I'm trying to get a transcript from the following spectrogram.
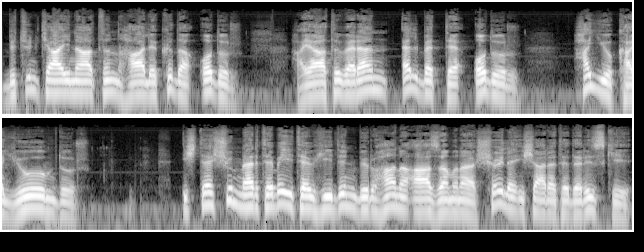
bütün kainatın halıkı da odur. Hayatı veren elbette odur. Hayyu kayyumdur. İşte şu mertebe-i tevhidin bürhan-ı azamına şöyle işaret ederiz ki,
